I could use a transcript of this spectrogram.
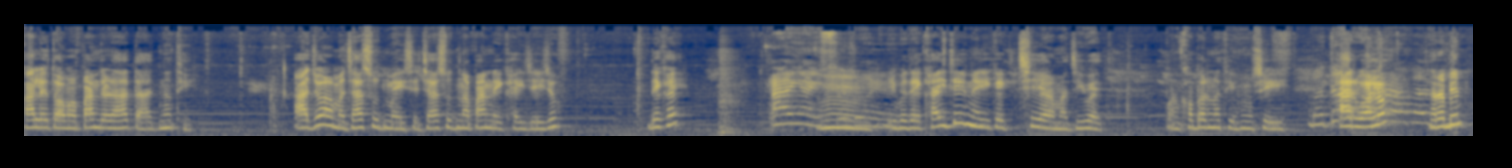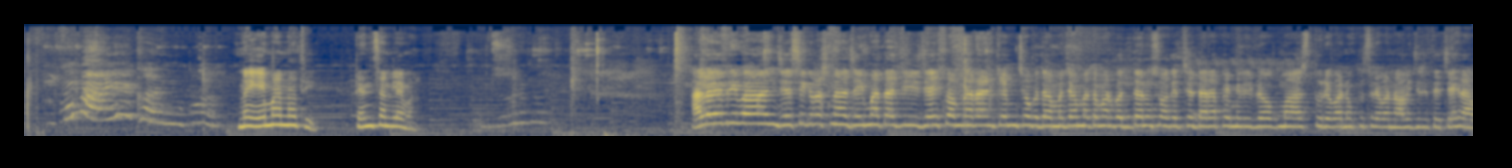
કાલે તો આમાં પાંદડા હતા આજ નથી. આ જો આમાં જાસૂદમાં છે જાસૂદના પાન ખાઈ જાય જો. દેખાય? હમ એ બધા ખાઈ જાય ને એ કંઈક છે આમાં જીવાત. પણ ખબર નથી શું છે એ સારું હાલો. તારા બેન નહીં એમાં નથી. ટેન્શન લેમાં હાલો એવરીવન જય શ્રી કૃષ્ણ જય માતાજી જય સ્વામિનારાયણ. કેમ છો બધા? મજામાં તમારું બધાનું સ્વાગત છે તારા ફેમિલી બ્લોગમાં હસતું રહેવાનું ખુશ રહેવાનું આવી જ રીતે ચહેરા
